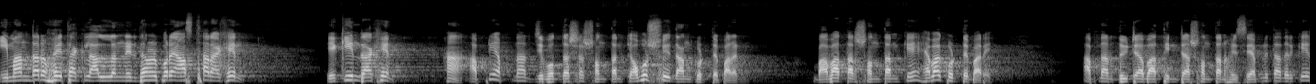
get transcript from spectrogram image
ইমানদার হয়ে থাকলে আল্লাহ নির্ধারণের পরে আস্থা রাখেন একিন রাখেন। হ্যাঁ আপনি আপনার জীবদ্দশার সন্তানকে অবশ্যই দান করতে পারেন। বাবা তার সন্তানকে হেবা করতে পারে। আপনার দুইটা বা তিনটা সন্তান হয়েছে, আপনি তাদেরকে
